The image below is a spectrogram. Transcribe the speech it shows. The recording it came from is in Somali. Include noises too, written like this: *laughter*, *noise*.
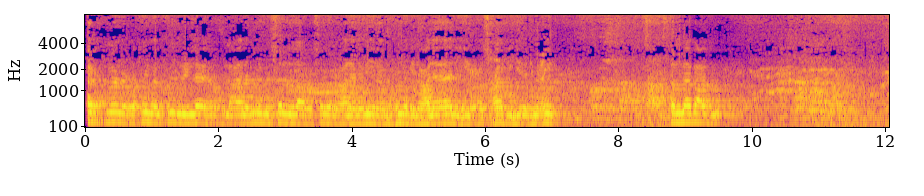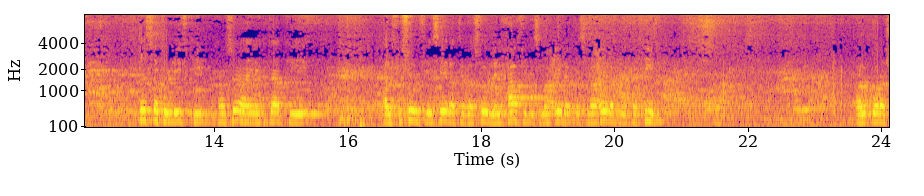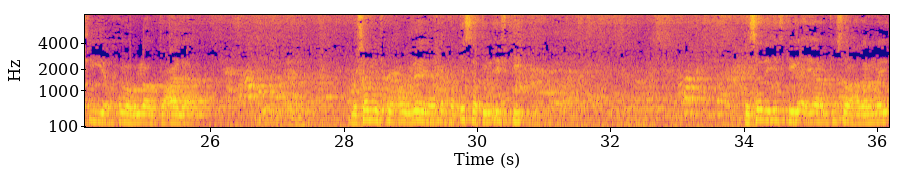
الرحمن الرحيم الحمد لله رب العالمين وصلى الله وسلم على نبينا محمد وعلى آله وأصحابه أجمعين أما بعد قصة الإفki waxaan soo haynay kitaabkii الفصول في سيرة الرسول للxاaفظ إسmاعيiل بن كثير الqرشhي رحimه الله تعالى musanifku waxa uu leeyahay marka qisatu lifki qisadii ifkiga ayaan ka soo hadalnay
